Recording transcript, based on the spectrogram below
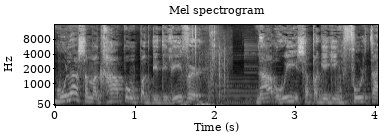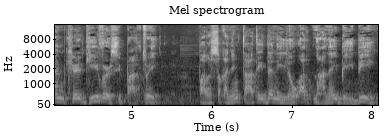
Mula sa maghapong pagdi-deliver, nauwi sa pagiging full-time caregiver si Patrick para sa kanyang tatay Danilo at nanay baby.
